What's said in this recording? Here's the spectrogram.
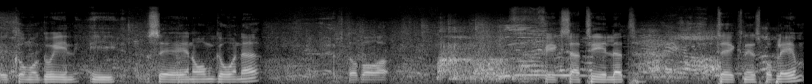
vi kommer gå in i serien omgående. Efter att bara fixa till ett tekniskt problem.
